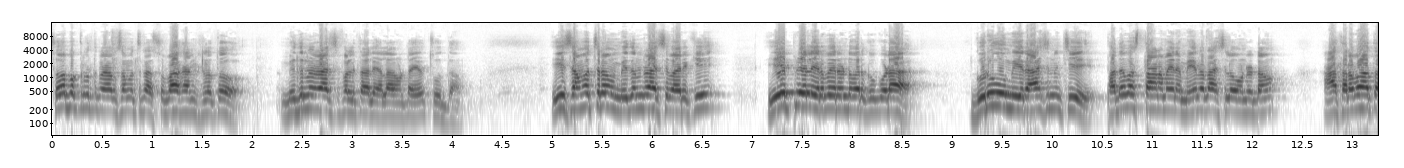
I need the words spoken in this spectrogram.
శోభకృత నామ సంవత్సర శుభాకాంక్షలతో మిథున రాశి ఫలితాలు ఎలా ఉంటాయో చూద్దాం. ఈ సంవత్సరం మిథున రాశి వారికి ఏప్రిల్ ఇరవై రెండు వరకు కూడా గురువు మీ రాశి నుంచి పదవ స్థానమైన మీనరాశిలో ఉండటం ఆ తర్వాత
